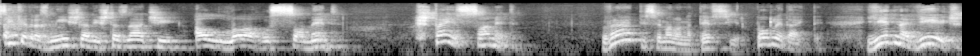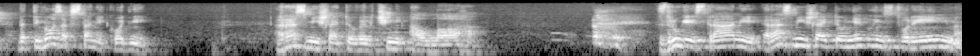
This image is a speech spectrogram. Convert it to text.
Svi kad razmišljali šta znači Allahu samed? Šta je samed? Vratite se malo na tefsir, pogledajte. Jedna riječ da ti mozak stane kod njih. Razmišljajte o veličini Allaha. S druge strane, razmišljajte o njegovim stvorenjima.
